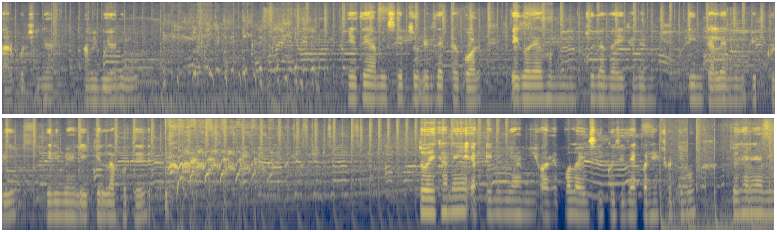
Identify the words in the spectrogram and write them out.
তারপর সিনে আমি বুয়া নিব। এতে আমি সেফ জোনের যে একটা ঘর এই ঘরে এখন চলে যাই, এখানে আমি তিনটা ল্যান্ডম্যান ফিট করি এনিমে হলে কেল্লা হতে তো এখানে একটা এনিমি আমি ওরে পলাইছি, কইছি যে একবার হেডশট দিব। তো এখানে আমি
